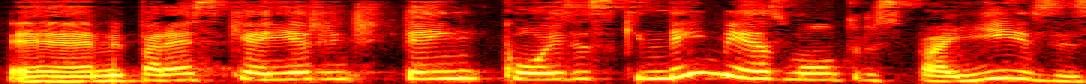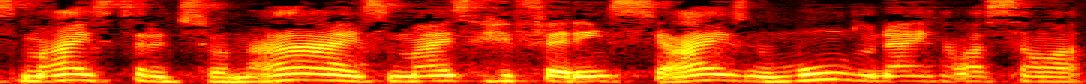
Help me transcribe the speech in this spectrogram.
É, me parece que aí a gente tem coisas que nem mesmo outros países mais tradicionais, mais referenciais no mundo, né, em relação a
